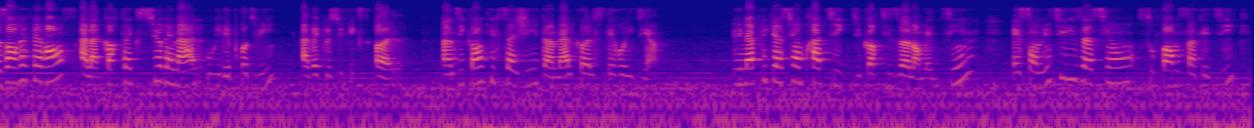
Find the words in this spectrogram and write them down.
faisant référence à la cortex surrénal où il est produit, avec le suffixe ol, indiquant qu'il s'agit d'un alcool stéroïdien. Une application pratique du cortisol en médecine est son utilisation sous forme synthétique,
